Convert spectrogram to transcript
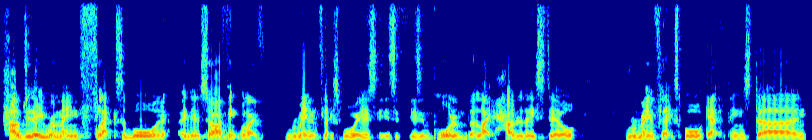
how do they remain flexible? And so I think, like, remaining flexible is, is, is important, but, like, how do they still remain flexible, get things done,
